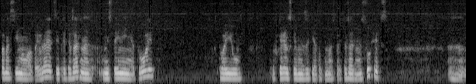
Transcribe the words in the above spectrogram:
поносимого, появляется и притяжательное местоимение «твой», «твою». В карельском языке тут у нас притяжательный суффикс. Э,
